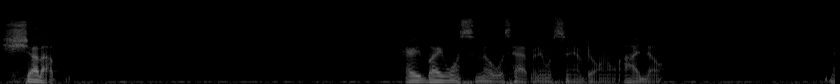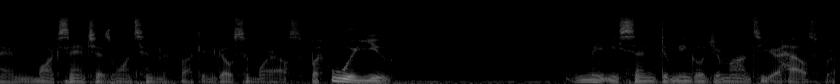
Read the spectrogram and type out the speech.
Shut up. Everybody wants to know what's happening with Sam Darnold. I know. Man, Mark Sanchez wants him to fucking go somewhere else. But who are you? Make me send Domingo German to your house, bro.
